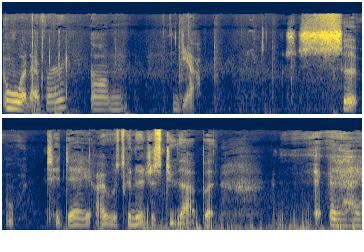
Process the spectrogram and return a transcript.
whatever. Um, yeah. So today I was gonna just do that, but uh,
